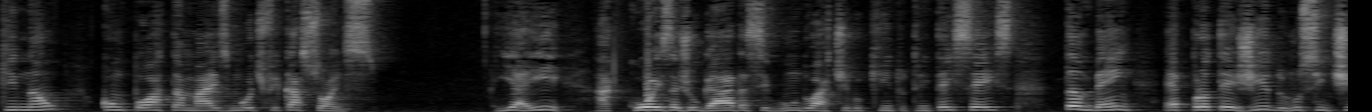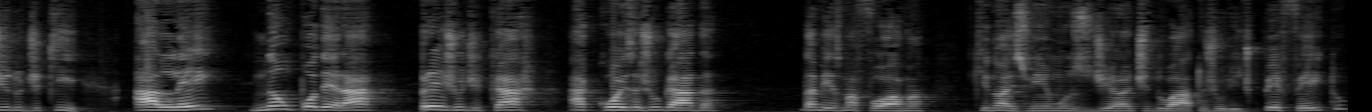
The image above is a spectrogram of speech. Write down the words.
que não comporta mais modificações. E aí, a coisa julgada, segundo o artigo 536, também é protegido no sentido de que a lei não poderá prejudicar a coisa julgada, da mesma forma que nós vimos diante do ato jurídico perfeito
